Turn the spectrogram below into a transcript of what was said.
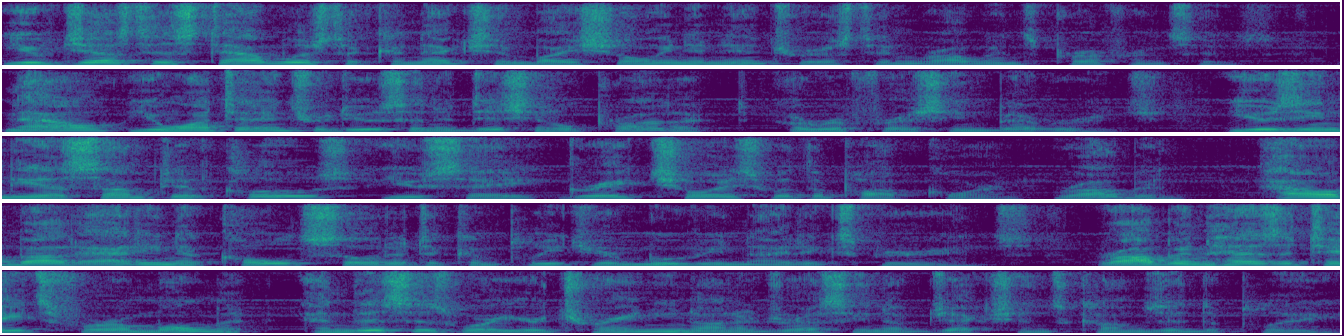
You've just established a connection by showing an interest in Robin's preferences. Now you want to introduce an additional product, a refreshing beverage. Using the assumptive close, you say, Great choice with the popcorn, Robin. How about adding a cold soda to complete your movie night experience? Robin hesitates for a moment, and this is where your training on addressing objections comes into play.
